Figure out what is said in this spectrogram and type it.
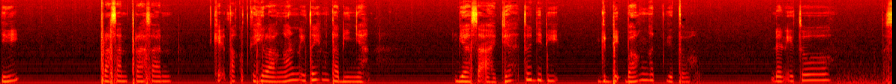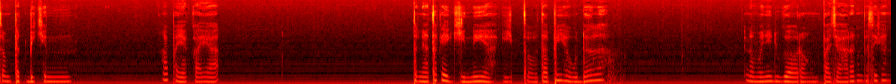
Jadi perasaan-perasaan kayak takut kehilangan itu yang tadinya biasa aja tuh jadi gede banget gitu. Dan itu sempet bikin apa ya kayak ternyata kayak gini ya gitu. Tapi ya udahlah. Namanya juga orang pacaran pasti kan.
